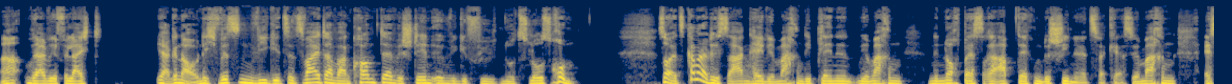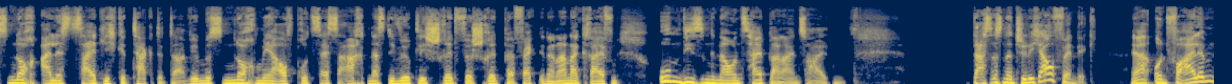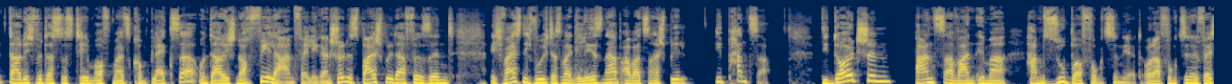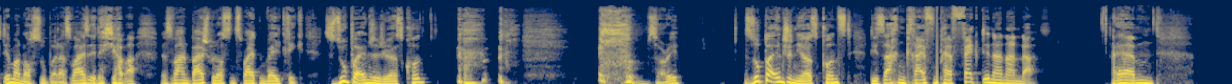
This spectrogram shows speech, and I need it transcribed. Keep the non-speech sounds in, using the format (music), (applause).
Ja, weil wir vielleicht, ja genau, nicht wissen, wie geht's jetzt weiter, wann kommt der, wir stehen irgendwie gefühlt nutzlos rum. So, jetzt kann man natürlich sagen, hey, wir machen die Pläne, wir machen eine noch bessere Abdeckung des Schienennetzverkehrs. Wir machen es noch alles zeitlich getakteter. Wir müssen noch mehr auf Prozesse achten, dass die wirklich Schritt für Schritt perfekt ineinander greifen, um diesen genauen Zeitplan einzuhalten. Das ist natürlich aufwendig. Ja, und vor allem dadurch wird das System oftmals komplexer und dadurch noch fehleranfälliger. Ein schönes Beispiel dafür sind, ich weiß nicht, wo ich das mal gelesen habe, aber zum Beispiel die Panzer. Die deutschen Panzer waren immer, haben super funktioniert oder funktioniert vielleicht immer noch super, das weiß ich nicht, (laughs) aber das war ein Beispiel aus dem Zweiten Weltkrieg. Super Ingenieurskunst. (coughs) Sorry. Super Ingenieurskunst, die Sachen greifen perfekt ineinander. Ähm,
